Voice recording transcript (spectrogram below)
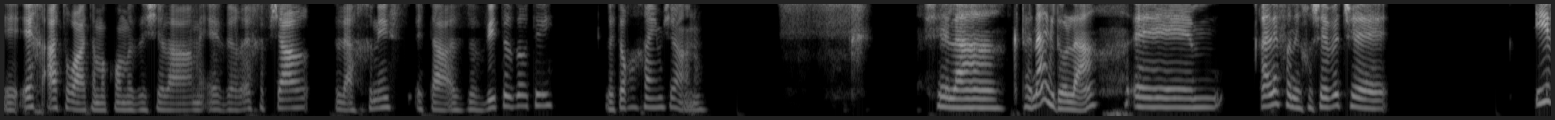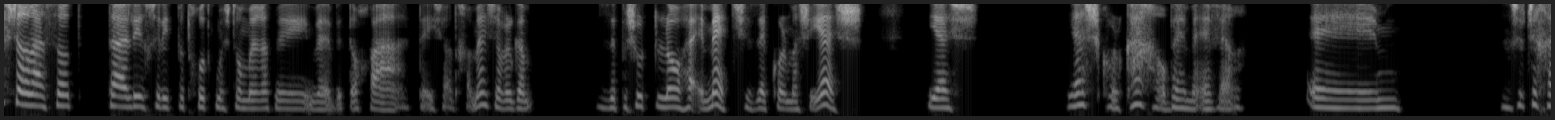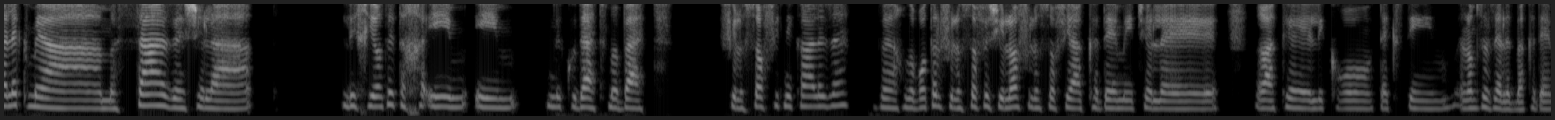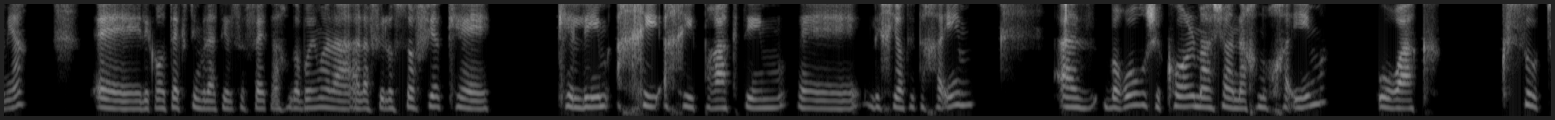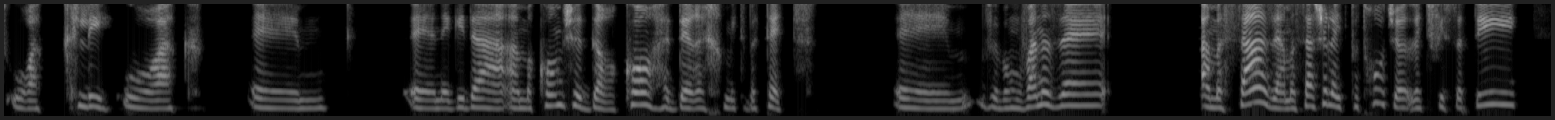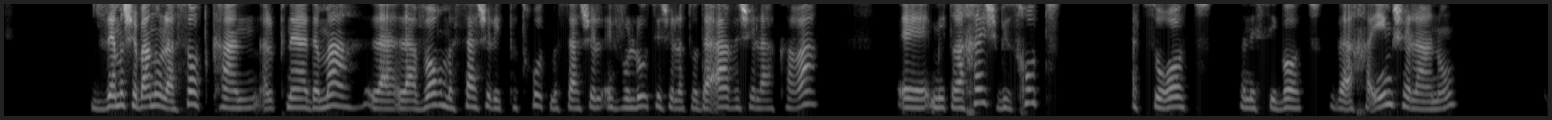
אה, איך את רואה את המקום הזה של המעבר? איך אפשר להכניס את הזווית הזאתי לתוך החיים שלנו? שאלה קטנה גדולה. אמ, א', אני חושבת שאי אפשר לעשות תהליך של התפתחות, כמו שאת אומרת, בתוך התשע עד חמש, אבל גם זה פשוט לא האמת שזה כל מה שיש. יש, יש כל כך הרבה מעבר. אמ, אני חושבת שחלק מהמסע הזה של ה... לחיות את החיים עם נקודת מבט פילוסופית נקרא לזה, ואנחנו מדברות על פילוסופיה שהיא לא הפילוסופיה האקדמית של אה, רק אה, לקרוא טקסטים, אני לא מזלזלת באקדמיה, לקרוא טקסטים ולהטיל ספק, אנחנו מדברים על, ה, על הפילוסופיה ככלים הכי הכי פרקטיים אה, לחיות את החיים, אז ברור שכל מה שאנחנו חיים הוא רק כסות, הוא רק כלי, הוא רק אה, אה, אני אגיד המקום שדרכו הדרך מתבטאת. אה, ובמובן הזה המסע הזה, המסע של ההתפתחות, שלתפיסתי זה מה שבאנו לעשות כאן על פני האדמה, לעבור מסע של התפתחות, מסע של אבולוציה של התודעה ושל ההכרה, אה, מתרחש בזכות הצורות, הנסיבות והחיים שלנו,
